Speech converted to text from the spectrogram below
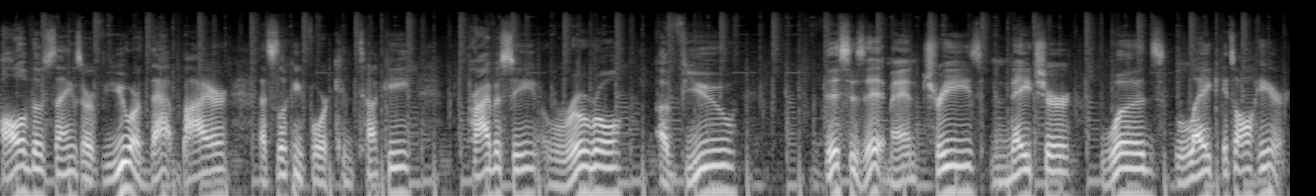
all of those things, or if you are that buyer that's looking for Kentucky, privacy, rural, a view. This is it, man. Trees, nature, woods, lake, it's all here.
